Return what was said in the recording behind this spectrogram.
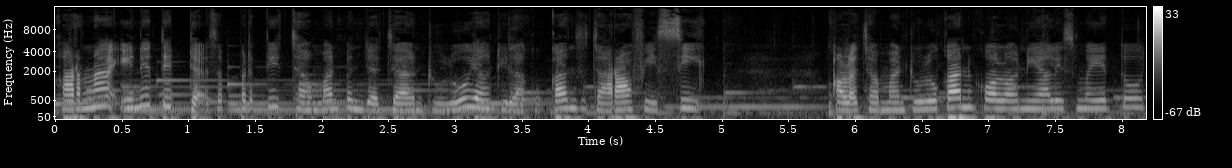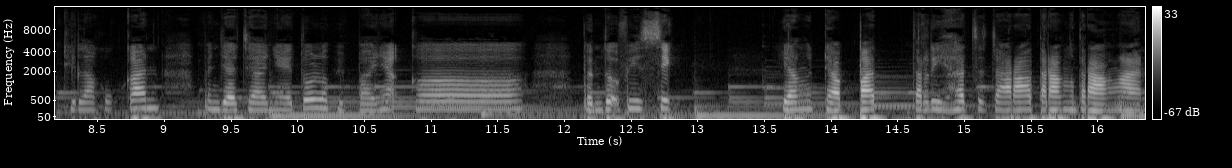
karena ini tidak seperti zaman penjajahan dulu yang dilakukan secara fisik. Kalau zaman dulu kan kolonialisme itu dilakukan penjajahannya itu lebih banyak ke bentuk fisik yang dapat terlihat secara terang-terangan.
